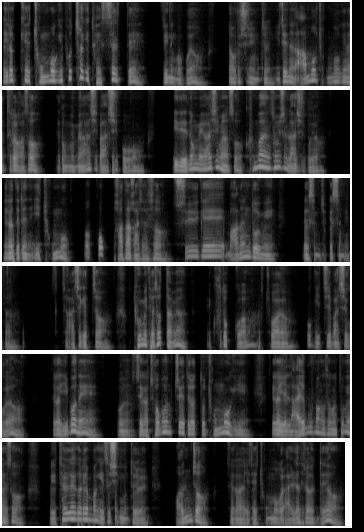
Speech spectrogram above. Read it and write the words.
이렇게 종목이 포착이 됐을 때 드리는 거고요. 자, 우리 주님들 이제는 아무 종목이나 들어가서 내동매매 하지 마시고 이 내동매매 하시면서 그만 손실 나시고요. 제가 드리는 이 종목 꼭 받아가셔서 수익에 많은 도움이 되었으면 좋겠습니다. 자, 아시겠죠? 도움이 되셨다면 구독과 좋아요 꼭 잊지 마시고요. 제가 이번에 뭐 제가 저번 주에 들었던 종목이 제가 이 라이브 방송을 통해서 우리 텔레그램 방에 있으신 분들 먼저 제가 이제 종목을 알려드렸는데요.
